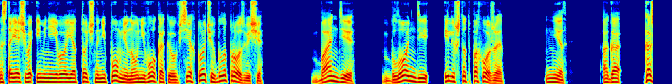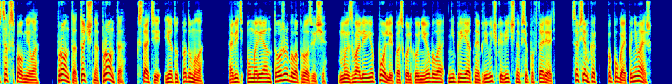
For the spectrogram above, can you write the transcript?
Настоящего имени его я точно не помню, но у него, как и у всех прочих, было прозвище. Банди, Блонди или что-то похожее. Нет. Ага. Кажется, вспомнила. Пронто, точно, Пронто. Кстати, я тут подумала. А ведь у Мариан тоже было прозвище. Мы звали ее Полли, поскольку у нее была неприятная привычка вечно все повторять. Совсем как попугай, понимаешь?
